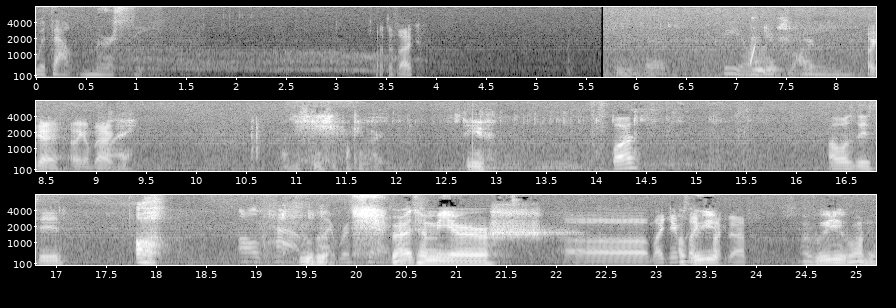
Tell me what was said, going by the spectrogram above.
Without mercy. what the fuck? Good. Feel Thank my you, sweetheart. pain. Okay, I think I'm back. Why? Why this game so fucking hard? Steve. What? I was DC'd. Oh, I'll have Do my revenge. Vladimir. Uh, my game's Are like we- fucked up. I really want to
